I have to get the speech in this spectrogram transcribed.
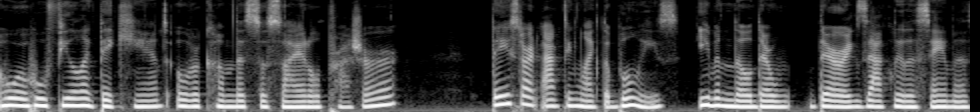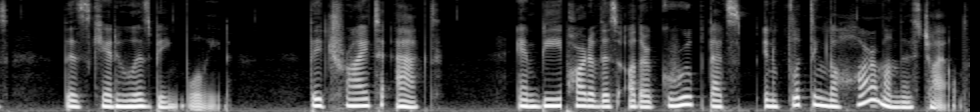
who, who feel like they can't overcome this societal pressure. They start acting like the bullies, even though they're they're exactly the same as this kid who is being bullied they try to act and be part of this other group that's inflicting the harm on this child.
